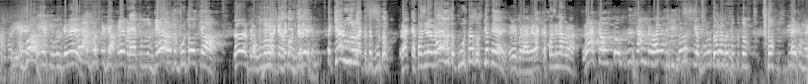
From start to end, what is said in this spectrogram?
আসব। এই এত বুঝন কে রে আরে, আসব তো কে? এই বেটা এত বুঝন কে আরে, তো বুটো কে? এই বেটা বুঝন লাগে একটা করছে রে। এ, কে আর ওজন লাগতেছে বুটো? রাগ কাটাছি না আরে, বেটা আমি তো ঘুরতেছিস কেতে? এই বেটা আমি রাগ কাটাছি না বেটা রাগটা হচ্ছে তোদের সামনে ভাই, আমি তো ভিজবাস কে? বুড়ো তো কে? তো তো তো তো এক আমরা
